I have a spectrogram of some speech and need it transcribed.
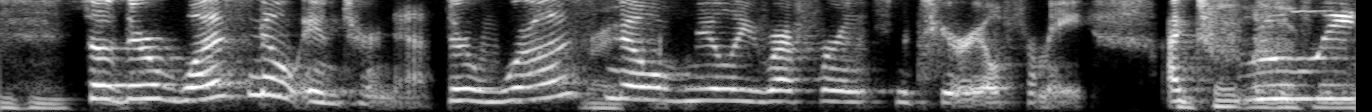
Mhm, So there was no internet. There was Right. no really reference material for me. I truly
